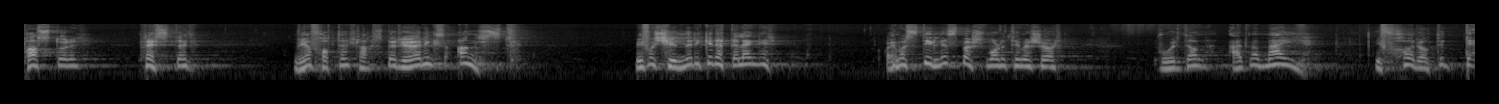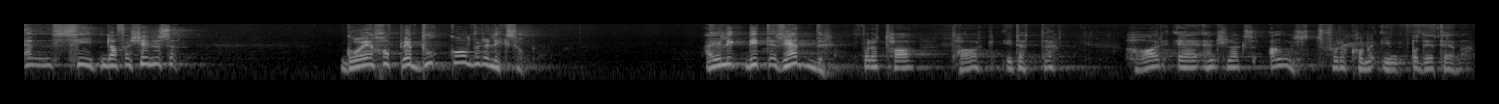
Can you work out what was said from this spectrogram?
pastorer, prester vi har fått en slags berøringsangst. Vi forkynner ikke dette lenger. Og jeg må stille spørsmålet til meg sjøl hvordan er det med meg i forhold til den siden av forkynnelsen? Går jeg, Hopper jeg bukk over det, liksom? Er jeg litt redd for å ta tak i dette? Har jeg en slags angst for å komme inn på det temaet?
